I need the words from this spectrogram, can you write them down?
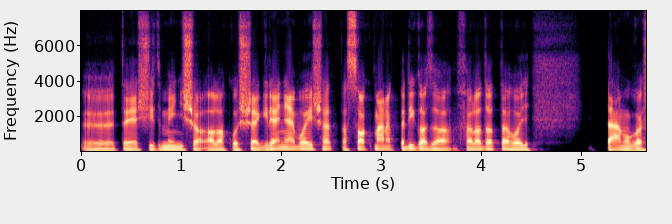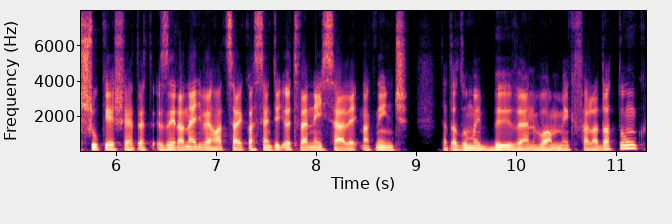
ö, teljesítmény is a, a lakosság irányába, és hát a szakmának pedig az a feladata, hogy támogassuk, és hát ezért a 46 azt jelenti, hogy 54 nak nincs. Tehát azon, hogy bőven van még feladatunk.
